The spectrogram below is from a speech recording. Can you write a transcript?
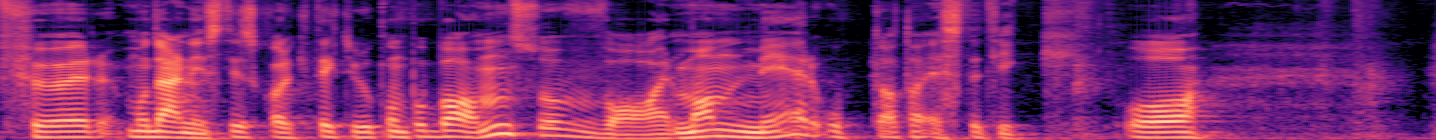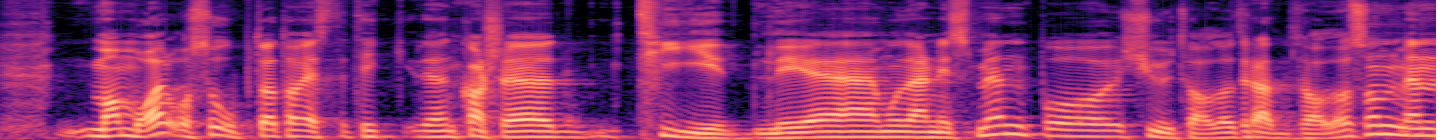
før modernistisk arkitektur kom på banen, så var man mer opptatt av estetikk. Og man var også opptatt av estetikk den kanskje tidlige modernismen på 20-tallet og 30-tallet, og sånn, men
